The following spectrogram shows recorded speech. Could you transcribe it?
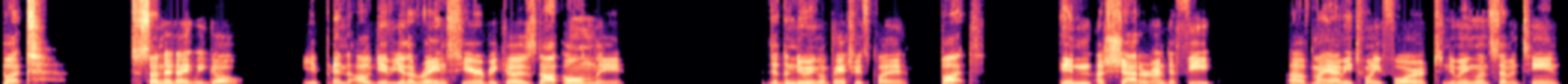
But to Sunday night we go. Yep. And I'll give you the reins here because not only did the New England Patriots play, but in a shattering defeat of Miami 24 to New England 17,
